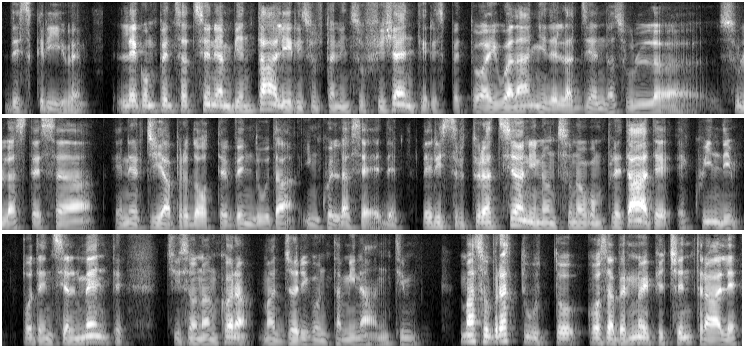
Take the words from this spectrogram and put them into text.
descrive. Le compensazioni ambientali risultano insufficienti rispetto ai guadagni dell'azienda sul, sulla stessa energia prodotta e venduta in quella sede. Le ristrutturazioni non sono completate e quindi potenzialmente ci sono ancora maggiori contaminanti. Ma soprattutto, cosa per noi più centrale,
